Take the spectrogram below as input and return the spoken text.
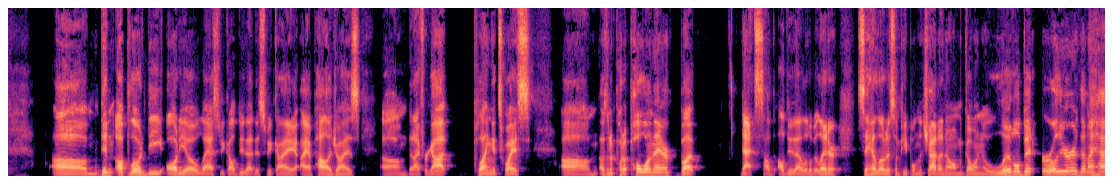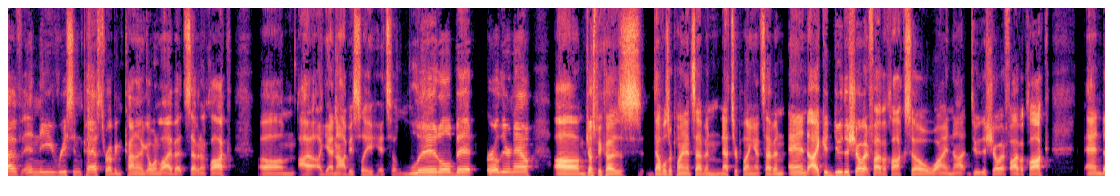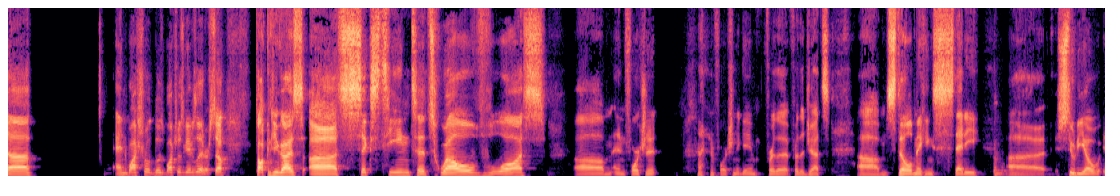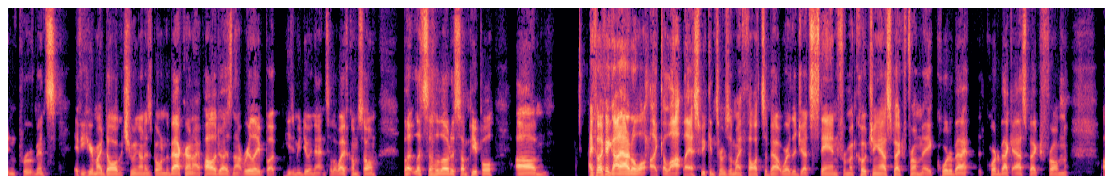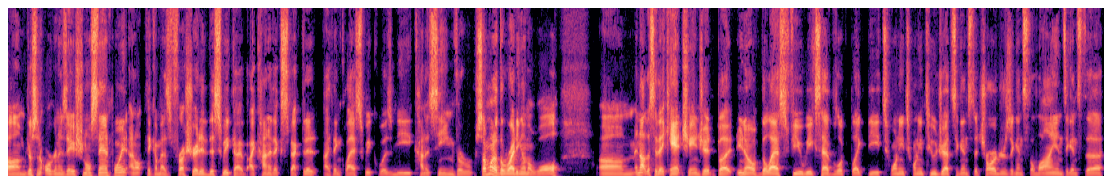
Um, didn't upload the audio last week. I'll do that this week. I I apologize um, that I forgot playing it twice. Um, I was gonna put a poll in there, but that's I'll, I'll do that a little bit later. Say hello to some people in the chat. I know I'm going a little bit earlier than I have in the recent past, where I've been kind of going live at seven o'clock. Um, I, again, obviously, it's a little bit earlier now um, just because Devils are playing at seven, Nets are playing at seven, and I could do the show at five o'clock. So why not do the show at five o'clock and uh, and watch those watch those games later? So talking to you guys, uh, sixteen to twelve loss, um, an unfortunate unfortunate game for the for the Jets. Um, still making steady uh, studio improvements. If you hear my dog chewing on his bone in the background, I apologize. Not really, but he's gonna be doing that until the wife comes home. But let's say hello to some people. Um, I feel like I got out a lot, like a lot last week in terms of my thoughts about where the Jets stand from a coaching aspect, from a quarterback quarterback aspect, from um, just an organizational standpoint. I don't think I'm as frustrated this week. I, I kind of expected it. I think last week was me kind of seeing the somewhat of the writing on the wall um, and not to say they can't change it, but you know, the last few weeks have looked like the 2022 Jets against the Chargers, against the Lions, against the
